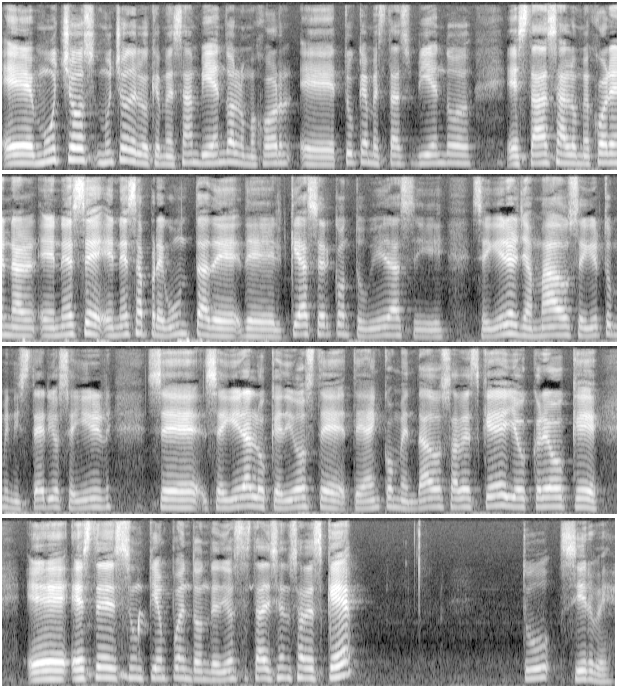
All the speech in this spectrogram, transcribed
Eh, muchos, muchos de los que me están viendo, a lo mejor eh, tú que me estás viendo, estás a lo mejor en, en, ese, en esa pregunta de, de, qué hacer con tu vida, si seguir el llamado, seguir tu ministerio, seguir, seguir a lo que Dios te, te ha encomendado. ¿Sabes qué? Yo creo que eh, este es un tiempo en donde Dios está diciendo, ¿sabes qué? Tú sirve,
